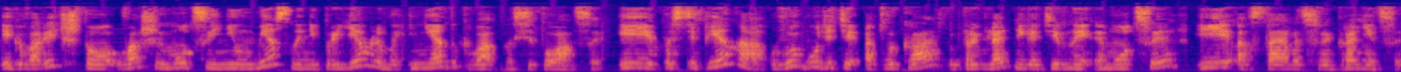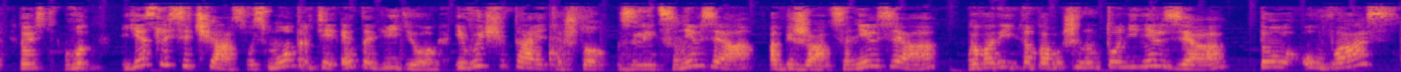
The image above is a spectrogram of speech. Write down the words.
и говорить, что ваши эмоции неуместны, неприемлемы и неадекватны ситуации. И постепенно вы будете отвыкать проявлять негативные эмоции и отстаивать свои границы. То есть вот если сейчас вы смотрите это видео и вы считаете, что злиться нельзя, обижаться нельзя, говорить на повышенном тоне нельзя, то у вас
